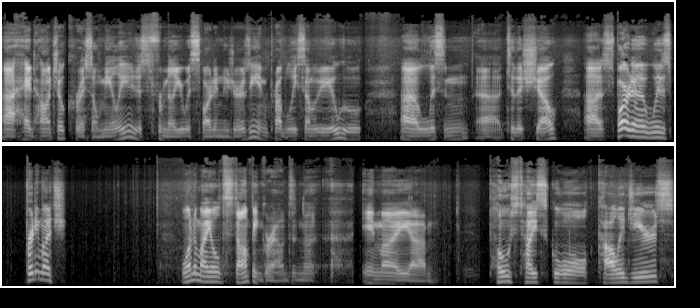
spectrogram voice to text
uh, head honcho Chris O'Mealy is familiar with Sparta, New Jersey, and probably some of you who uh, listen uh, to this show. Uh, Sparta was pretty much one of my old stomping grounds in the in my um, post high school college years.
